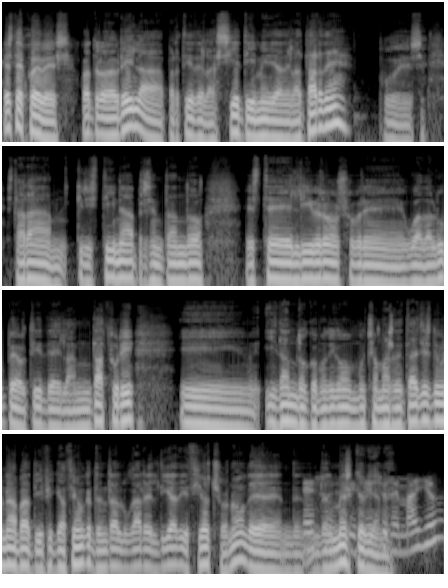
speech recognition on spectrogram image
este jueves 4 de abril, a partir de las siete y media de la tarde, pues estará Cristina presentando este libro sobre Guadalupe Ortiz de Landazuri y, y dando, como digo, muchos más detalles de una beatificación que tendrá lugar el día 18 ¿no? de, de, Eso del es, mes que 18 viene. de mayo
